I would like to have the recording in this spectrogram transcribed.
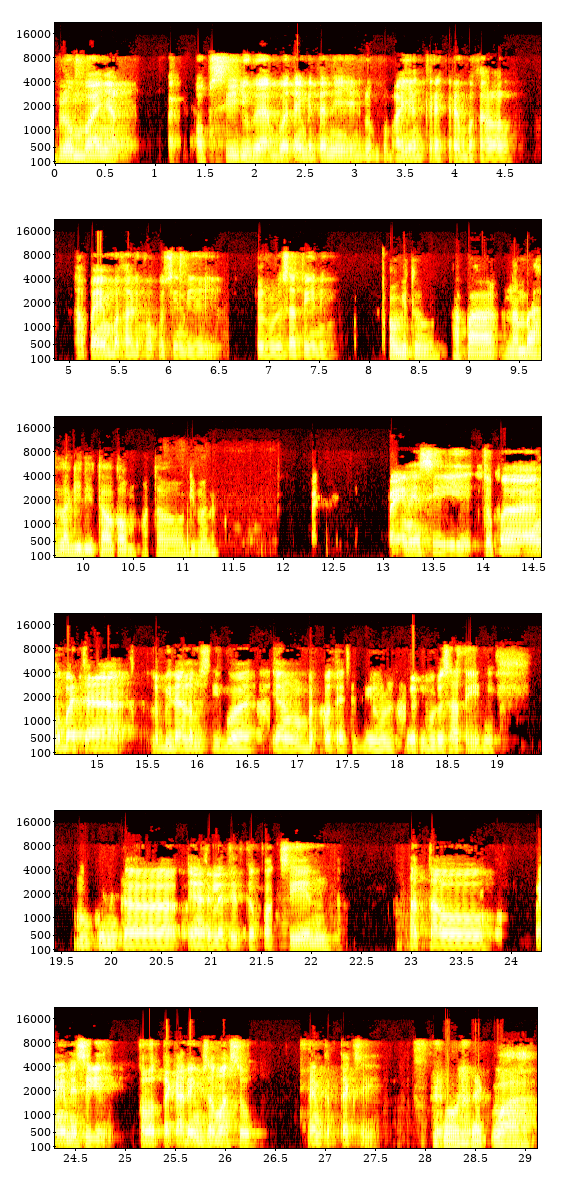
belum banyak eh, opsi juga buat emitennya jadi belum kebayang kira-kira bakal apa yang bakal difokusin di 2021 ini. Oh gitu. Apa nambah lagi di Telkom atau gimana? Pengennya sih coba ngebaca lebih dalam sih buat yang berpotensi di 2021 ini. Mungkin ke yang related ke vaksin atau pengennya sih kalau tech ada yang bisa masuk, main ke tech sih. Oh, tech. Wah,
